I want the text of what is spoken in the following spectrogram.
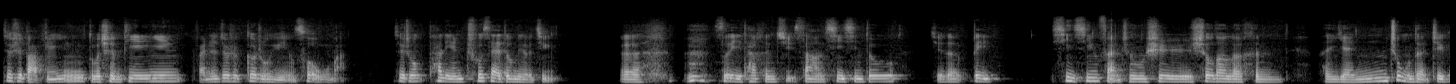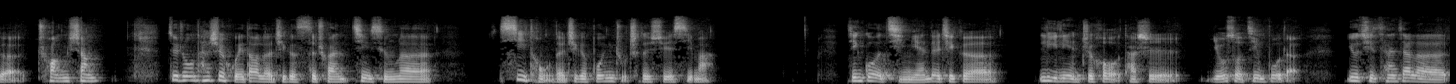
就是把鼻音读成边音，反正就是各种语音错误嘛。最终他连初赛都没有进，呃，所以他很沮丧，信心都觉得被信心反正是受到了很很严重的这个创伤。最终他是回到了这个四川，进行了系统的这个播音主持的学习嘛。经过几年的这个历练之后，他是有所进步的，又去参加了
